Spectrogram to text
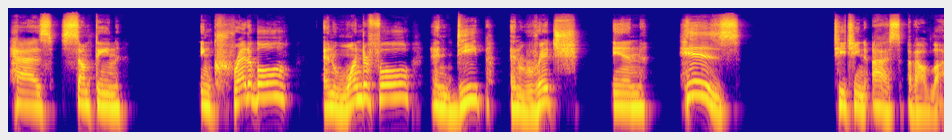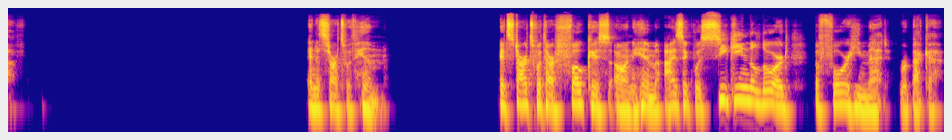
has something incredible and wonderful and deep and rich in His teaching us about love. And it starts with Him. It starts with our focus on Him. Isaac was seeking the Lord before he met Rebekah.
